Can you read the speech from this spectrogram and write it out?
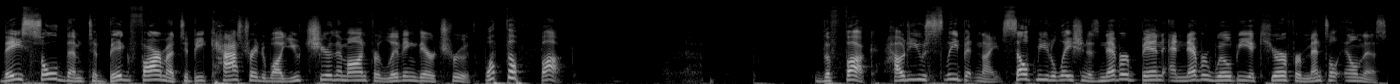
They sold them to Big Pharma to be castrated while you cheer them on for living their truth. What the fuck? The fuck? How do you sleep at night? Self mutilation has never been and never will be a cure for mental illness.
